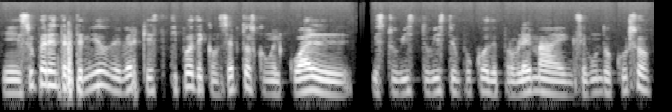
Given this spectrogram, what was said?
Eh, Súper entretenido de ver que este tipo de conceptos con el cual estuviste, tuviste un poco de problema en segundo curso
